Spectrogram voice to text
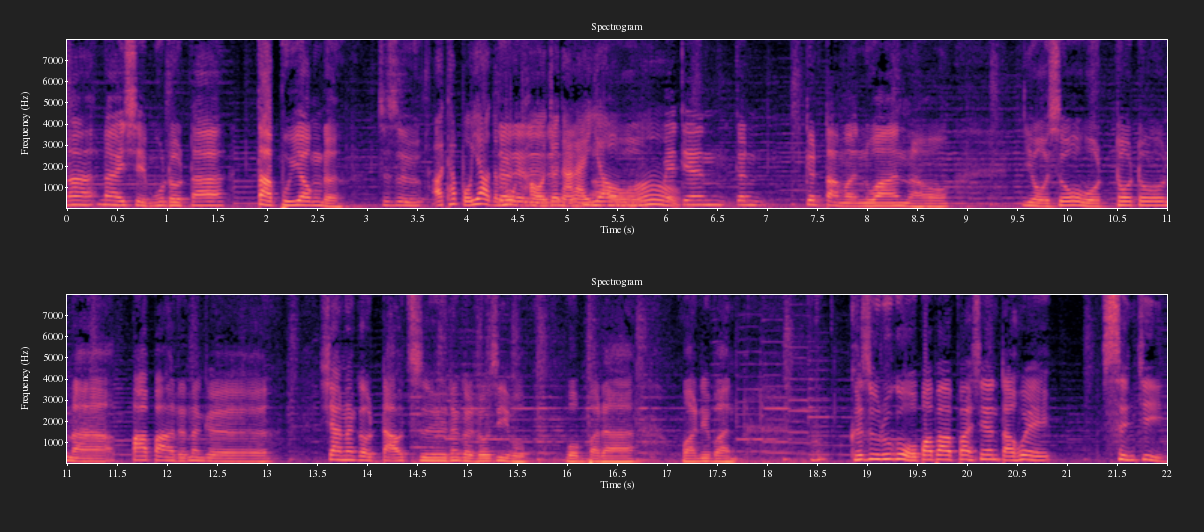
那那一些木头，他他不用的，就是啊，他不要的木头就拿来用。哦，每天跟跟他们玩，然后有时候我偷偷拿爸爸的那个像那个刀子那个东西，我我把它玩一玩。可是如果我爸爸发现，他会生气。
